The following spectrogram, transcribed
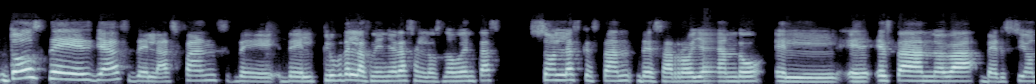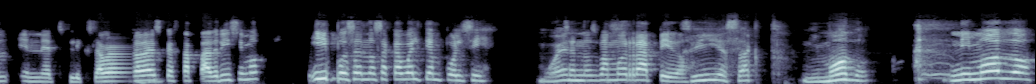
dos de ellas, de las fans de, del Club de las Niñeras en los noventas, son las que están desarrollando el, eh, esta nueva versión en Netflix. La verdad es que está padrísimo. Y pues se nos acabó el tiempo, el sí. Bueno. Se nos va muy rápido. Sí, exacto. Ni modo. Ni modo.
